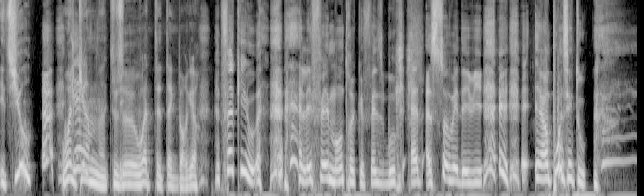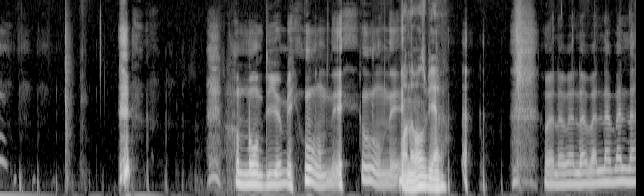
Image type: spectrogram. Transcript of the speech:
it's you. Welcome to the What Tech Burger. Fuck you Les faits montrent que Facebook aide à sauver des vies. Et, et- et un point, c'est tout. oh mon dieu, mais où on est? Où on est? Bon, on avance bien. là. Voilà, voilà, voilà, voilà.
